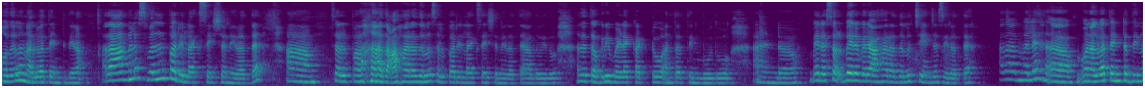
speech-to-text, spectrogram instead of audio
ಮೊದಲು ನಲ್ವತ್ತೆಂಟು ದಿನ. ಅದಾದಮೇಲೆ ಸ್ವಲ್ಪ ರಿಲ್ಯಾಕ್ಸೇಷನ್ ಇರುತ್ತೆ. ಸ್ವಲ್ಪ ಅದು ಆಹಾರದಲ್ಲೂ ಸ್ವಲ್ಪ ರಿಲ್ಯಾಕ್ಸೇಷನ್ ಇರುತ್ತೆ, ಅದು ಇದು. ಅಂದರೆ ತೊಗರಿ ಬೇಳೆ ಕಟ್ಟು ಅಂತ ತಿನ್ಬೋದು. ಆ್ಯಂಡ್ ಬೇರೆ ಸ್ವಲ್ಪ ಬೇರೆ ಬೇರೆ ಆಹಾರದಲ್ಲೂ ಚೇಂಜಸ್ ಇರುತ್ತೆ. ಅದಾದಮೇಲೆ ನಲ್ವತ್ತೆಂಟು ದಿನ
